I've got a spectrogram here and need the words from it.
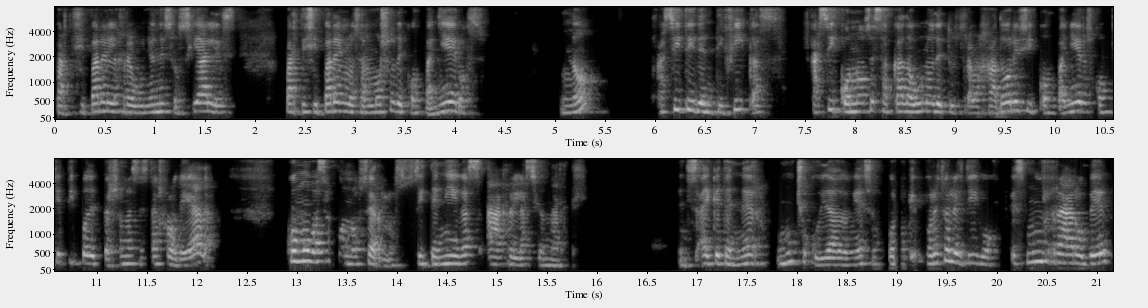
participar en las reuniones sociales, participar en los almuerzos de compañeros, ¿no? Así te identificas, así conoces a cada uno de tus trabajadores y compañeros, con qué tipo de personas estás rodeada. ¿Cómo vas a conocerlos si te niegas a relacionarte? Entonces hay que tener mucho cuidado en eso, porque por eso les digo, es muy raro ver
